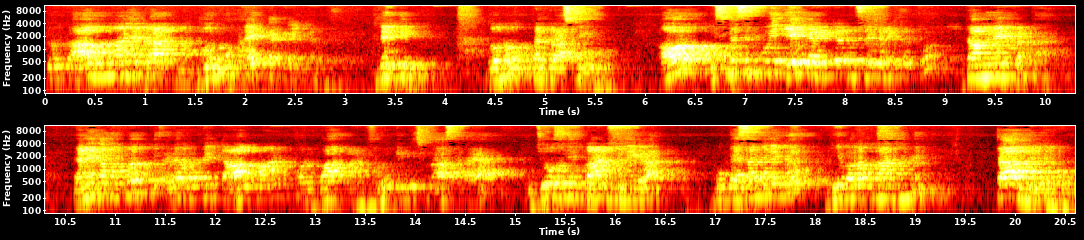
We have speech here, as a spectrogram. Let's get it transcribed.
तो टाल होना या डार्क होना, दोनों हाइट का कैरेक्टर लेकिन दोनों कंट्रास्टिंग है। और इसमें से कोई एक कैरेक्टर दूसरे कैरेक्टर को डोमिनेट करता है। कहने का मतलब कि अगर हमने टाल प्लांट और डार्क प्लांट दोनों के बीच क्रॉस कराया तो जो हमें प्लांट मिलेगा, वो कैसा मिलेगा? ये वाला प्लांट हमें टाल मिलेगा।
